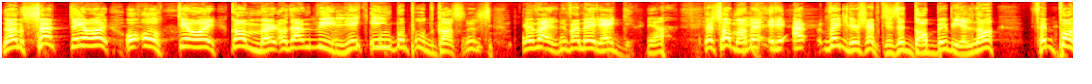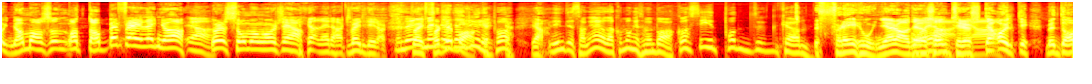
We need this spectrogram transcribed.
Nå er de 70 år og 80 år gamle, og de vil ikke inn på podkastens verden, for de er redd. Ja. Det samme med Jeg er veldig skeptisk til DAB i bilen nå. Forbanna meg sånn at DAB er feil ennå. Ja. Når det er så mange år siden. Ja, det er rart. Veldig rart. Men det, men det, det jeg lurer på, Ja, det interessante er jo da hvor mange som er bak oss i podkøen. Flere hundre, da. Det er jo sånn trøst. Det er alltid Men da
